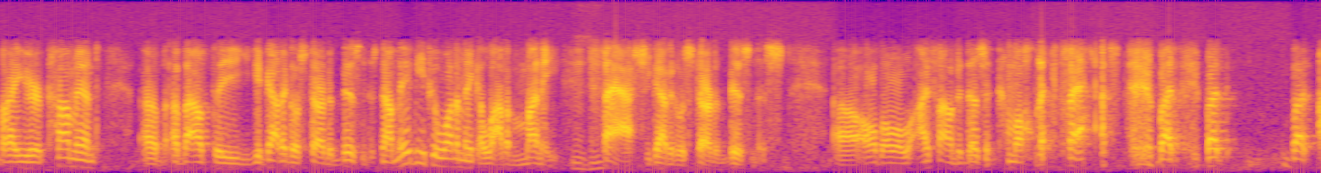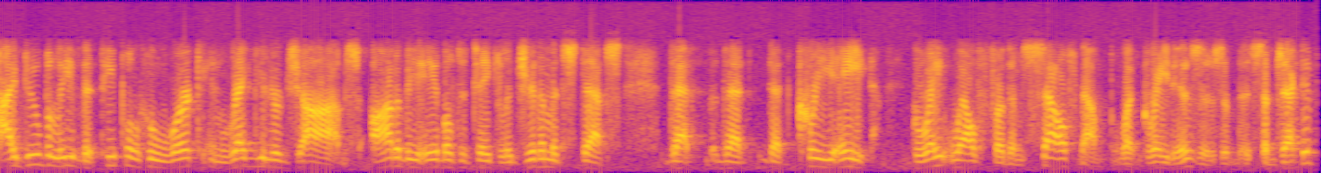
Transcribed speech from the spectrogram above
by your comment uh, about the you got to go start a business. Now, maybe if you want to make a lot of money mm-hmm. fast, you got to go start a business. Uh, although I found it doesn't come all that fast, but but but I do believe that people who work in regular jobs ought to be able to take legitimate steps that that that create great wealth for themselves. Now, what great is is subjective,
